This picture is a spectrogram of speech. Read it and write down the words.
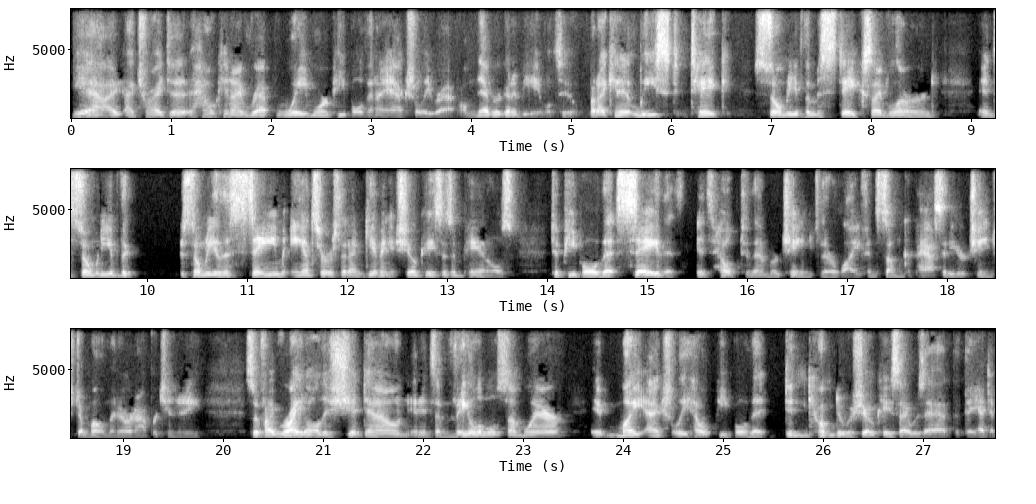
Yeah, I, I tried to. How can I rep way more people than I actually rep? I'm never going to be able to, but I can at least take so many of the mistakes I've learned and so many of the so many of the same answers that I'm giving at showcases and panels to people that say that it's helped them or changed their life in some capacity or changed a moment or an opportunity. So if I write all this shit down and it's available somewhere, it might actually help people that didn't come to a showcase I was at that they had to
